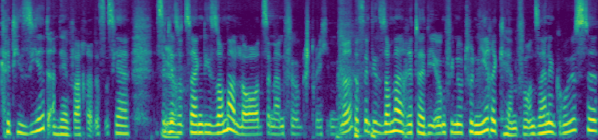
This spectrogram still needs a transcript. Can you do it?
kritisiert an der Wache. Das ist ja, das sind ja, ja sozusagen die Sommerlords in Anführungsstrichen. Ne? Das sind die Sommerritter, die irgendwie nur Turniere kämpfen. Und seine größte,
